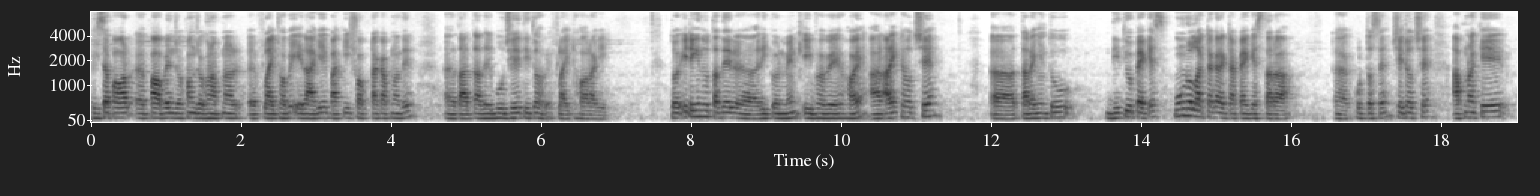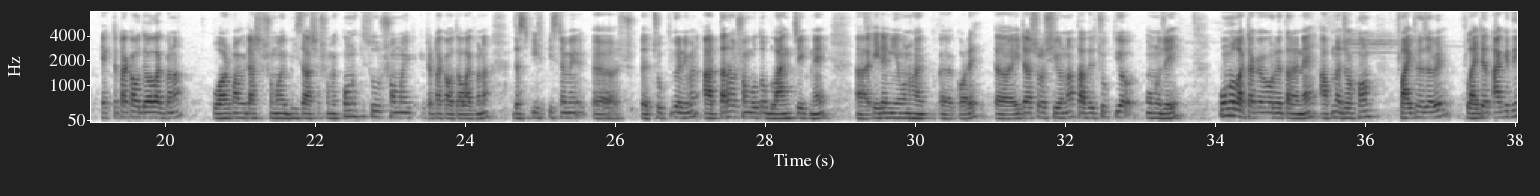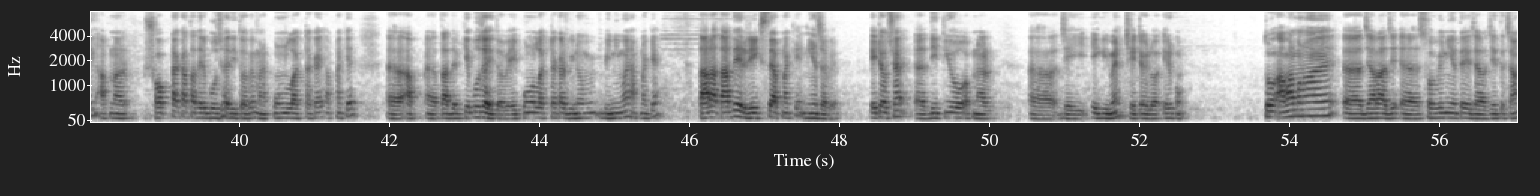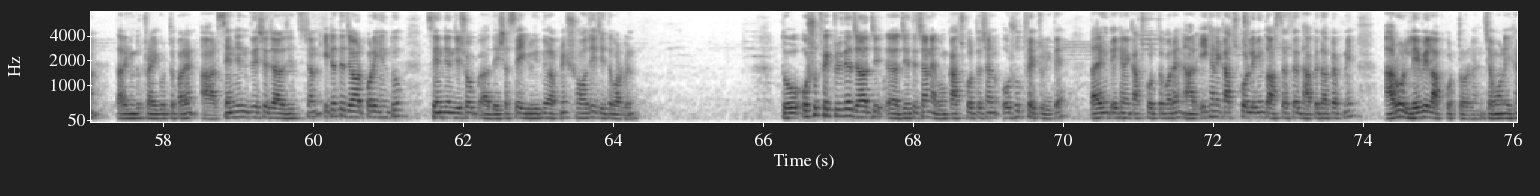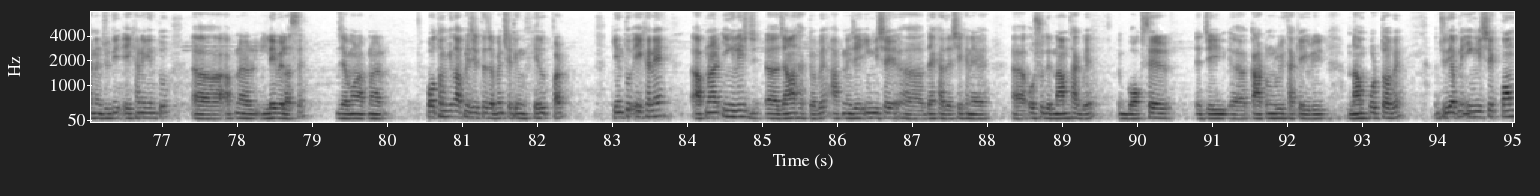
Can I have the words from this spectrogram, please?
ভিসা পাওয়ার পাবেন যখন যখন আপনার ফ্লাইট হবে। এর আগে বাকি সব টাকা আপনাদের তাদের বুঝিয়ে দিতে হবে ফ্লাইট হওয়ার আগে। তো এটা কিন্তু তাদের রিকোয়ারমেন্ট এইভাবে হয়। আর আরেকটা হচ্ছে তারা কিন্তু দ্বিতীয় প্যাকেজ পনেরো লাখ টাকার একটা প্যাকেজ তারা করতেছে। সেটা হচ্ছে আপনাকে একটা টাকাও দেওয়া লাগবে না। ওয়ার্ক পারমিট আসার সময় ভিসা আসার সময়, কোনো কিছুর সময় একটা টাকাও দেওয়া লাগবে না। জাস্ট ইসলামে চুক্তি করে নেবেন। আর তারা সম্ভবত ব্ল্যাঙ্ক চেক নেয় এটা নিয়ে মনে হয় করে। এটা আসলে শিওর না। তাদের চুক্তি অনুযায়ী পনেরো লাখ টাকা করে তারা নেয়। আপনার যখন ফ্লাইট হয়ে যাবে। ফ্লাইটের আগের দিন আপনার সব টাকা তাদের বোঝাই দিতে হবে মানে পনেরো লাখ টাকায় আপনাকে তাদেরকে বোঝাই দিতে হবে। এই পনেরো লাখ টাকার বিনিময় আপনাকে তারা তাদের রিক্সে আপনাকে নিয়ে যাবে। এটা হচ্ছে দ্বিতীয় আপনার যেই এগ্রিমেন্ট সেটা হলো এরকম। তো আমার মনে হয় যারা সোভিনিয়াতে যারা যেতে চান, তারা কিন্তু ট্রাই করতে পারেন। আর সেনজেন দেশে যারা যেতে চান, এটাতে যাওয়ার পরে কিন্তু সেনজেন যেসব দেশ আছে, এগুলিতে আপনি সহজেই যেতে পারবেন। তো ওষুধ ফ্যাক্টরিতে যারা যেতে চান এবং কাজ করতে চান ওষুধ ফ্যাক্টরিতে তারা কিন্তু এখানে কাজ করতে পারেন। আর এখানে কাজ করলে কিন্তু আস্তে আস্তে ধাপে ধাপে আপনি আরও লেভেল আপ করতে পারবেন। যেমন এখানে যদি এখানে কিন্তু আপনার লেভেল আছে। যেমন আপনার প্রথম কিন্তু আপনি যেতে যাবেন, সেটা কিন্তু হেল্পার কিন্তু এখানে আপনার ইংলিশ জানা থাকতে হবে। আপনি যে ইংলিশে দেখা যায়, সেখানে ওষুধের নাম থাকবে। বক্সের যেই কার্টুনগুলি থাকে, এগুলির নাম পড়তে হবে। যদি আপনি ইংলিশে কম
